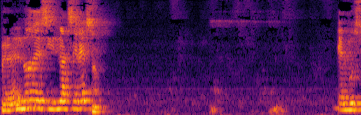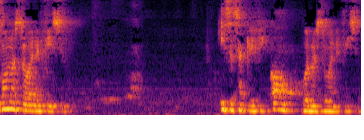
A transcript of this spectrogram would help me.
Pero Él no decidió hacer eso. Él buscó nuestro beneficio y se sacrificó por nuestro beneficio.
